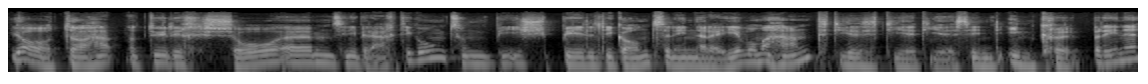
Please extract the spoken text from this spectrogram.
ja, da hat natürlich schon ähm, seine Berechtigung. Zum Beispiel die ganzen Innereien, die wir haben, die, die, die sind im Körper drin.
